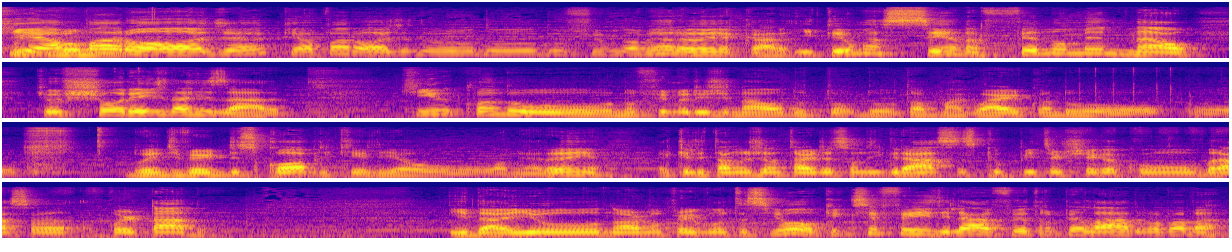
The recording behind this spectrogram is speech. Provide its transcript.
que é a paródia, que é a paródia do, do, do filme do Homem-Aranha, cara. E tem uma cena fenomenal que eu chorei de dar risada. Que quando no filme original do, do Tobey Maguire, quando o, o Duende Verde descobre que ele é o Homem-Aranha, é que ele tá no jantar de ação de graças que o Peter chega com o braço cortado. E daí o Norman pergunta assim, ô, o que, que você fez? Ele, ah, eu fui atropelado, blá.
